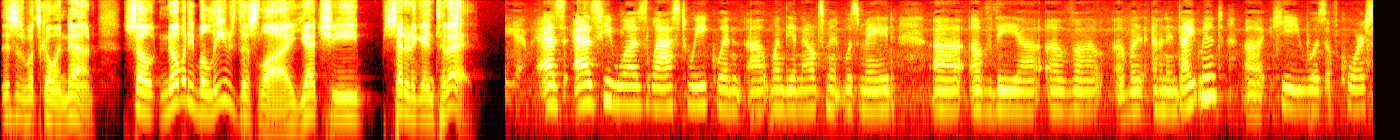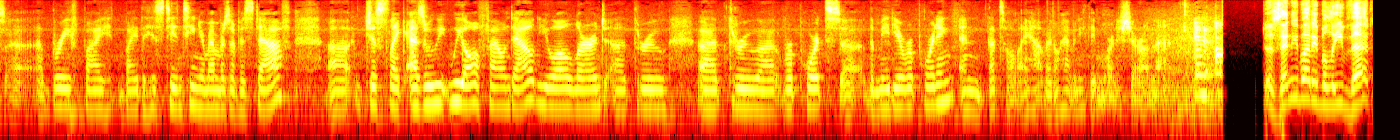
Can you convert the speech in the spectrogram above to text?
this is what's going down. So nobody believes this lie, yet she said it again today as as he was last week when uh, when the announcement was made uh, of the uh, of, uh, of, a, of, an indictment. Uh, he was, of course, uh, briefed by by the, his senior members of his staff. just like as we, we all found out, you all learned through through reports, the media reporting, and that's all I have. I don't have anything more to share on that. Does anybody believe that?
